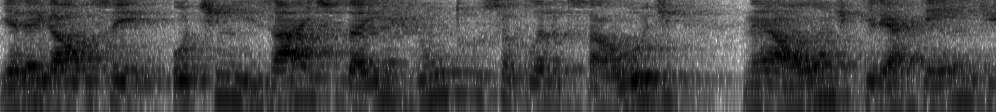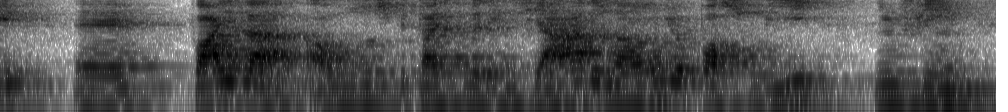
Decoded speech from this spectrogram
E é legal você otimizar isso daí junto com o seu plano de saúde, né, aonde que ele atende, é, quais a, os hospitais credenciados, aonde eu posso ir, enfim.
